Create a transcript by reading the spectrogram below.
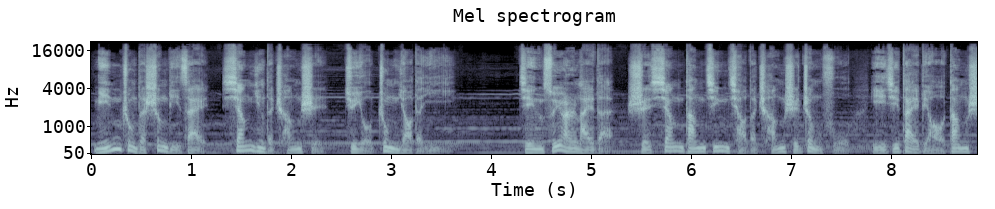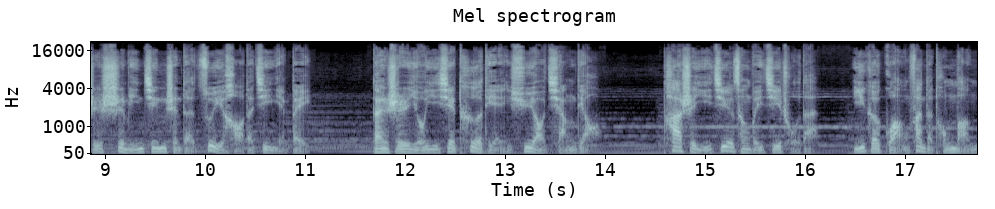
民众的胜利在相应的城市具有重要的意义。紧随而来的是相当精巧的城市政府以及代表当时市民精神的最好的纪念碑。但是有一些特点需要强调：它是以阶层为基础的一个广泛的同盟，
